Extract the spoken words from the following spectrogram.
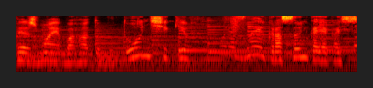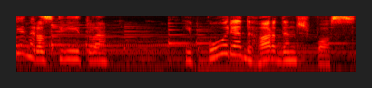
Теж має багато бутончиків. З нею красунька, яка ще не розквітла. І поряд гарден шпас.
